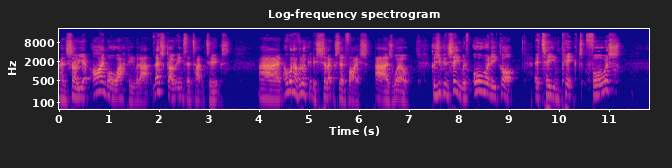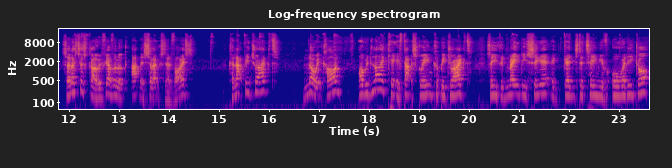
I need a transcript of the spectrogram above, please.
And so, yep, I'm all happy with that. Let's go into tactics. And I want to have a look at this selection advice as well. Because you can see we've already got a team picked for us. So let's just go. If you have a look at this selection advice, can that be dragged? No, it can't. I would like it if that screen could be dragged so you could maybe see it against a team you've already got.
